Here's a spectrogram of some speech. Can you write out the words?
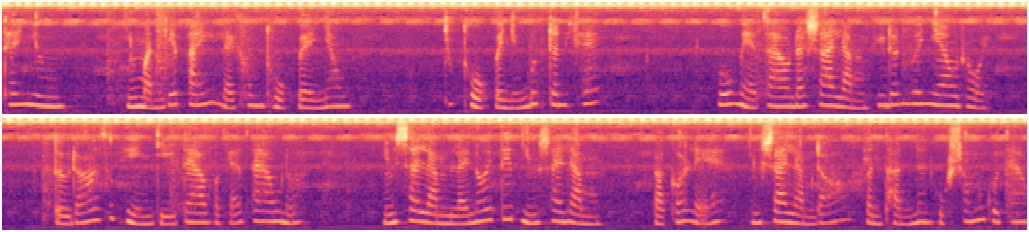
Thế nhưng những mảnh ghép ấy lại không thuộc về nhau Chúng thuộc về những bức tranh khác. Bố mẹ tao đã sai lầm khi đến với nhau rồi. Từ đó xuất hiện chị tao và cả tao nữa. Những sai lầm lại nối tiếp những sai lầm, Và có lẽ những sai lầm đó hình thành nên cuộc sống của tao.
